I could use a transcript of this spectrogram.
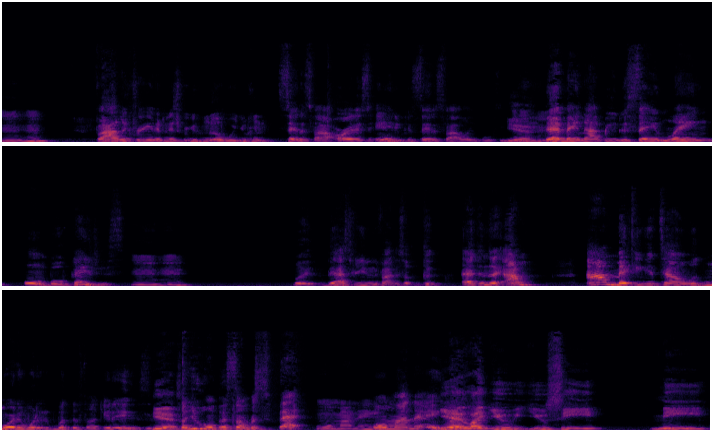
mm-hmm. Find a creative niche where you can go where you can satisfy artists and you can satisfy labels. Yeah. That may not be the same lane on both pages, Mm-hmm. but that's where you need to find it. So, at the end of the day, I'm I'm making your town look more than what it, what the fuck it is. Yeah. So you gonna put some respect On my name. on my name. Yeah, like you you see me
